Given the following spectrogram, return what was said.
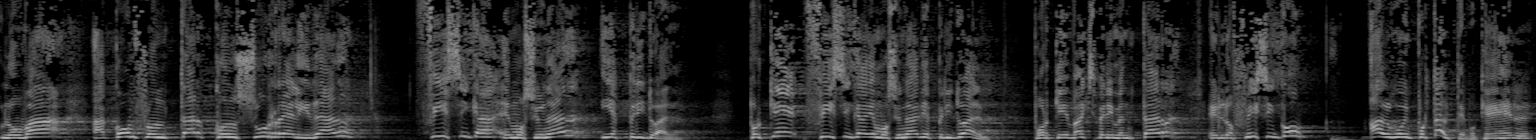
lo va a confrontar con su realidad física, emocional y espiritual. ¿Por qué física, emocional y espiritual? Porque va a experimentar en lo físico algo importante, porque es el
